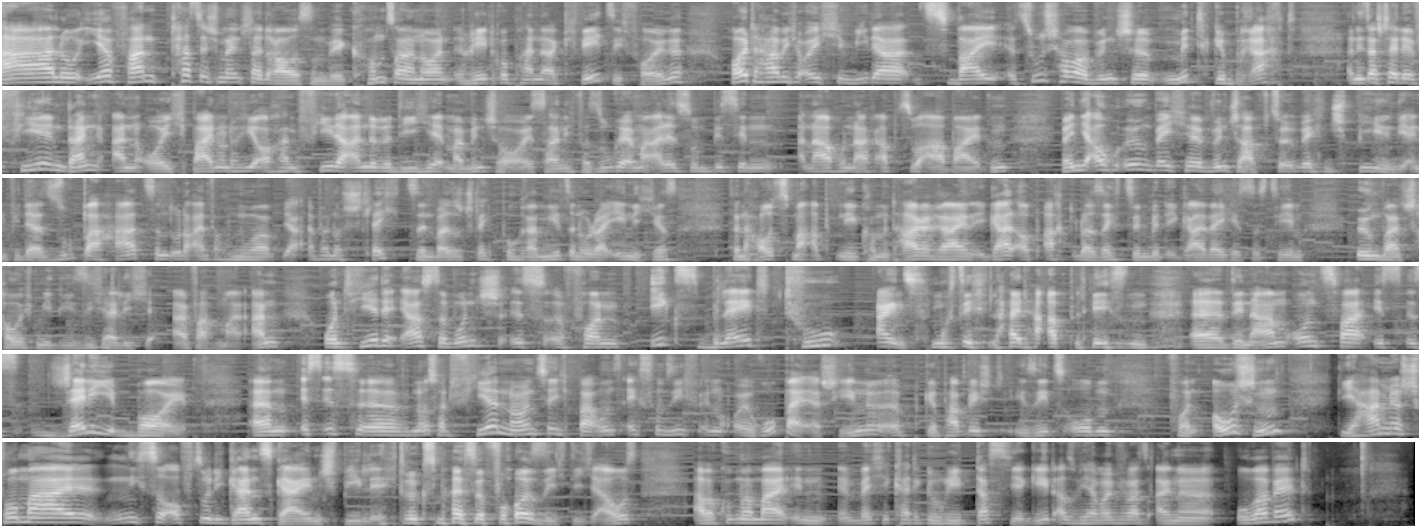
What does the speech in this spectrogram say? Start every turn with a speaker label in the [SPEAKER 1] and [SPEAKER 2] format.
[SPEAKER 1] Hallo, ihr fantastischen Menschen da draußen. Willkommen zu einer neuen Retro Panda sich Folge. Heute habe ich euch wieder zwei Zuschauerwünsche mitgebracht. An dieser Stelle vielen Dank an euch beiden und natürlich auch an viele andere, die hier immer Wünsche äußern. Ich versuche immer alles so ein bisschen nach und nach abzuarbeiten. Wenn ihr auch irgendwelche Wünsche habt zu irgendwelchen Spielen, die entweder super hart sind oder einfach nur, ja, einfach nur schlecht sind, weil sie schlecht programmiert sind oder ähnliches, dann haut's mal ab in die Kommentare rein. Egal ob 8 oder 16-Bit, egal welches System. Irgendwann schaue ich mir die sicherlich einfach mal an. Und hier der erste Wunsch ist äh, von X-Blade 2 1 musste ich leider ablesen, äh, den Namen. Und zwar ist es Jelly Boy. Ähm, es ist äh, 1994 bei uns exklusiv in Europa erschienen, äh, gepublished, ihr seht es oben, von Ocean die haben ja schon mal nicht so oft so die ganz geilen Spiele. Ich drück's mal so vorsichtig aus. Aber gucken wir mal, in, in welche Kategorie das hier geht. Also wir haben auf jeden Fall eine Oberwelt.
